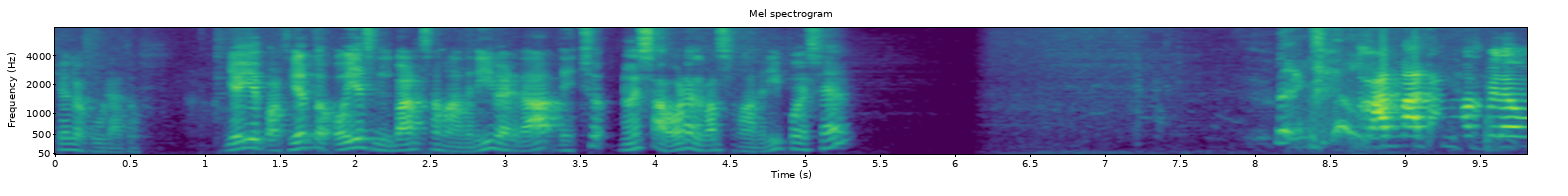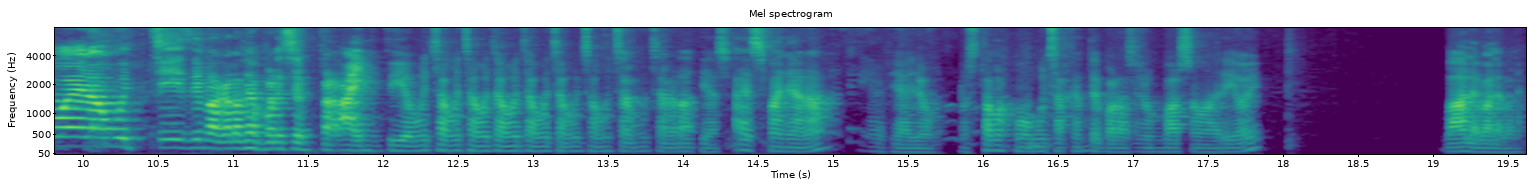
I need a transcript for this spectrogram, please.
Qué locura, tú. Y oye, por cierto, hoy es el Barça Madrid, ¿verdad? De hecho, no es ahora el Barça Madrid, ¿puede ser? ¡Ran matamos, pero bueno, muchísimas gracias por ese Prime, tío. Muchas, muchas, muchas, muchas, muchas, muchas, muchas, muchas gracias. Ah, es mañana, decía yo. No estamos como mucha gente para ser un Barça Madrid hoy. Vale, vale, vale.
